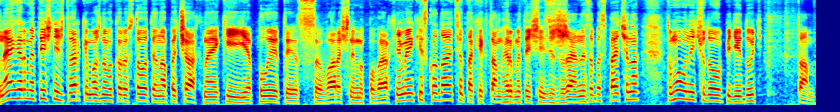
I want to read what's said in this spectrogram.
Негерметичні дверки можна використовувати на печах, на які є плити з варочними поверхнями, які складаються, так як там герметичність вже не забезпечена, тому вони чудово підійдуть там.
